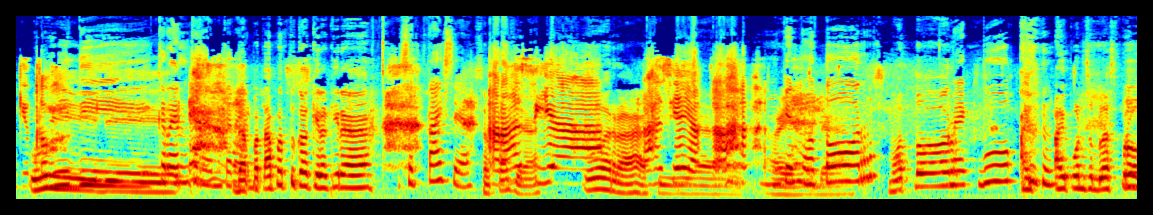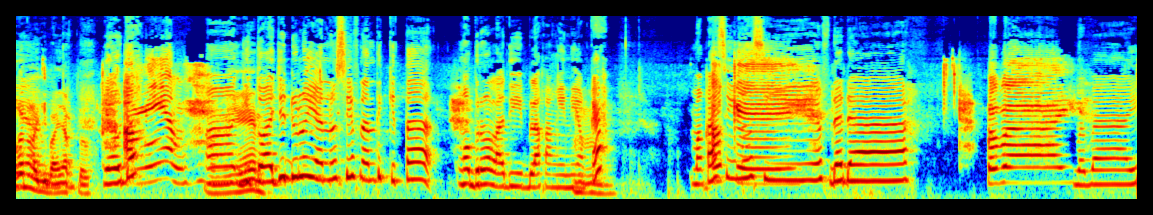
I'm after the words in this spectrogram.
gitu Wih, keren keren keren. dapat apa tuh kak kira-kira Surprise ya. Surprise ya? rahasia Oh, rahasia. ya kak Oh, Mungkin iya, motor, udah. motor MacBook. i- iPhone 11 Pro kan Iya, lagi banyak tuh Ya udah, amin eh, Amin. gitu aja dulu ya Nusif. Nanti kita ngobrol lah di belakang ini, oke? Hmm. Makasih Oke. Nusif. Dadah. bye bye Bye bye.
